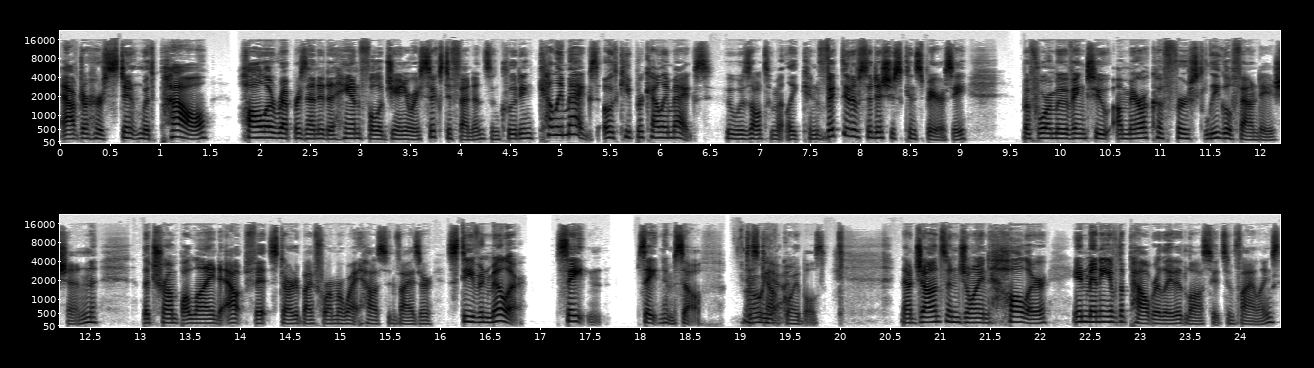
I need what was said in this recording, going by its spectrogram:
After her stint with Powell, Haller represented a handful of January 6 defendants, including Kelly Meggs, Oathkeeper Kelly Meggs, who was ultimately convicted of seditious conspiracy before moving to America First Legal Foundation, the Trump aligned outfit started by former White House advisor Stephen Miller, Satan, Satan himself, Oh, discount yeah. Goebbels. Now, Johnson joined Haller in many of the Powell related lawsuits and filings.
